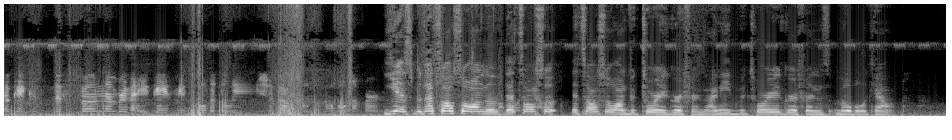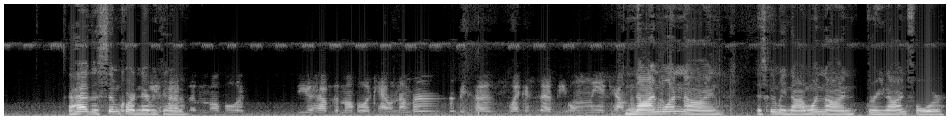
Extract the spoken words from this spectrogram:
Okay, because the phone number that you gave me pulled up Elisha Vause's mobile number. Yes, but that's also on the. That's also. It's also on Victoria Griffin. I need Victoria Griffin's mobile account. I have the SIM card and everything. Do you have the mobile? Do you have the mobile account number? Because, like I said, the only account. Nine one nine. It's gonna be nine one nine three nine four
